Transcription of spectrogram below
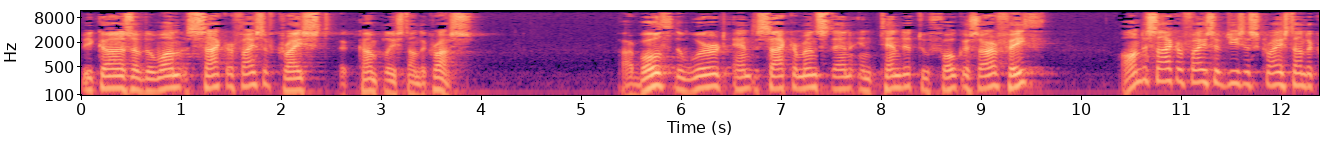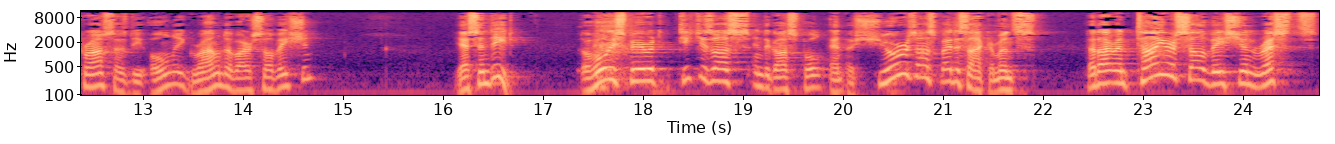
because of the one sacrifice of Christ accomplished on the cross. Are both the Word and the sacraments then intended to focus our faith on the sacrifice of Jesus Christ on the cross as the only ground of our salvation? Yes, indeed. The Holy Spirit teaches us in the gospel and assures us by the sacraments that our entire salvation rests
